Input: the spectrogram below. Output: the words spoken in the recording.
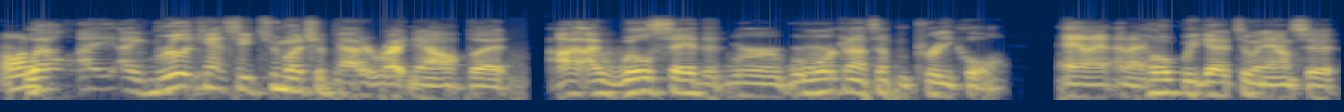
on? Well, I, I really can't say too much about it right now, but I, I will say that we're we're working on something pretty cool, and I and I hope we get to announce it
